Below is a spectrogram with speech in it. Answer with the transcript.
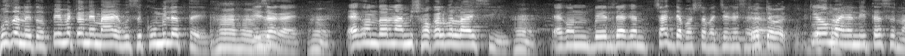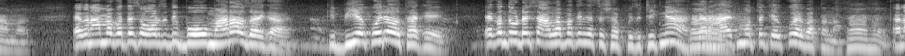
বুঝে নেই তো পেমেন্টটা নেমে আয় হচ্ছে কুমিল্লাতে হ্যাঁ, হ্যাঁ, এই জায়গায়। হ্যাঁ। এখন ধরেন আমি সকালবেলা আইছি হ্যাঁ। এখন বেল দেখেন চারটা পাঁচটা বাজে গেছে। কেউ। মাইনে নিতেছে না আমার। এখন আমার কথা হচ্ছে ওর যদি বউ মারাও জায়গা কি বিয়ে কইরাও থাকে? এখন তো ওটা হচ্ছে আল্লাহ পাকের কাছে সবকিছু ঠিক না? কারণ হায়াত মতো কেউ কয়ে পাতো না। হ্যাঁ হ্যাঁ। কারণ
